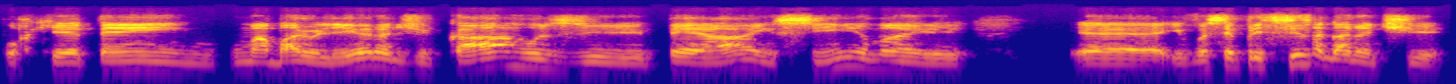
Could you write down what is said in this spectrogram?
porque tem uma barulheira de carros e PA em cima e, é, e você precisa garantir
